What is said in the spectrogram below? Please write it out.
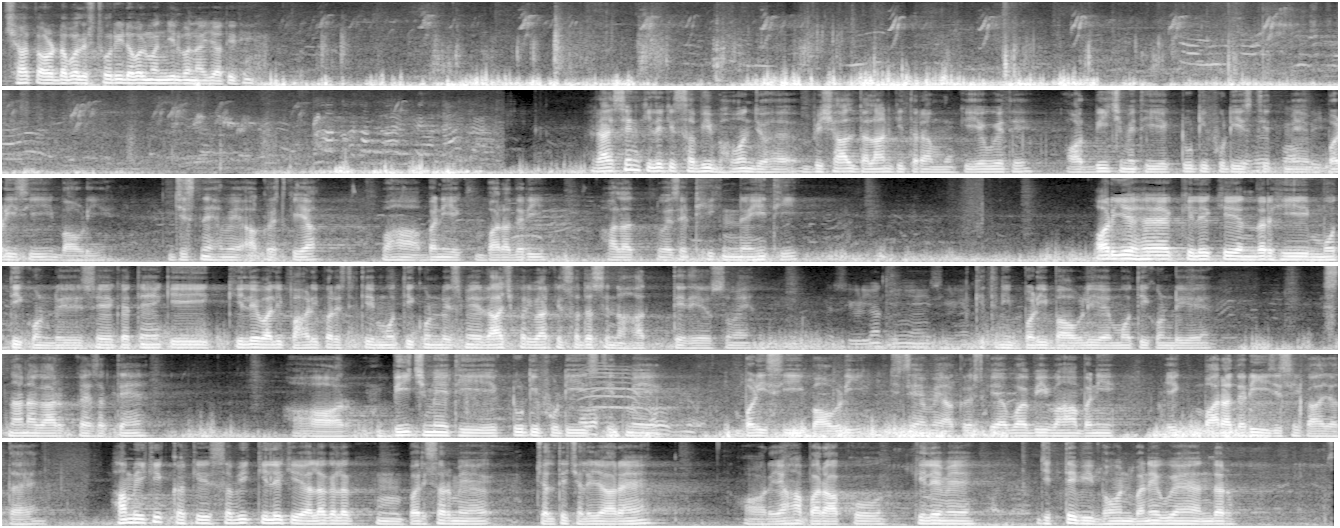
छत और डबल स्टोरी डबल मंजिल बनाई जाती थी। रायसेन किले के सभी भवन जो है, विशाल दलान की तरह मुँह किए हुए थे और बीच में थी एक टूटी फूटी स्थित में बड़ी सी बावड़ी, जिसने हमें आकृष्ट किया। वहाँ बनी एक बारादरी, हालत वैसे ठीक नहीं थी। और ये है किले के अंदर ही मोती कुंड इसे कहते हैं कि किले वाली पहाड़ी पर स्थित मोती कुंड इसमें राज परिवार के सदस्य नहाते थे उस समय सीढ़ियाँ थी यहीं सीढ़ियाँ कितनी बड़ी बावली है मोती कुंड है, स्नानागार कह सकते हैं। और बीच में थी एक टूटी फूटी स्थित में बड़ी सी बावड़ी जिसे हमें आकृष्ट किया। वह भी वहाँ बनी एक बारादरी जिसे कहा जाता है। हम एक एक करके सभी किले के अलग अलग परिसर में चलते चले जा रहे हैं। और यहाँ पर आपको किले में जितने भी भवन बने हुए हैं अंदर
